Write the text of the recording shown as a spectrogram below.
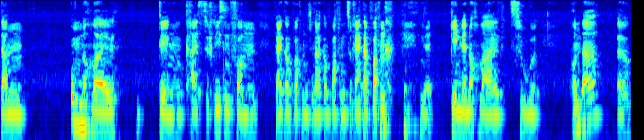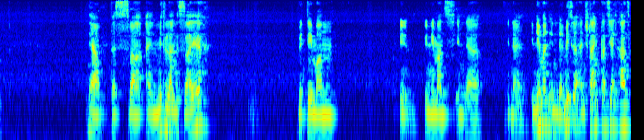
Dann, um nochmal den Kreis zu schließen von Fernkampfwaffen zu Nahkampfwaffen zu Fernkampfwaffen, gehen wir nochmal zu Honda. Also, ja, das war ein mittellanges Seil, mit dem man, in, indem man in der, in der, indem man in der Mitte einen Stein platziert hat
